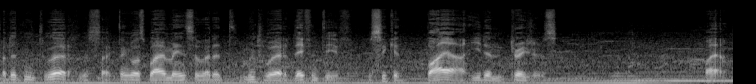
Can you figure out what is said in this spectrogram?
wat dit moet hoor. Dus ek dink daar's baie mense wat dit moet hoor, definitief. Musiek het baie hidden treasures. Baie.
